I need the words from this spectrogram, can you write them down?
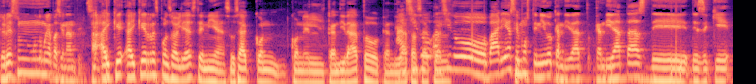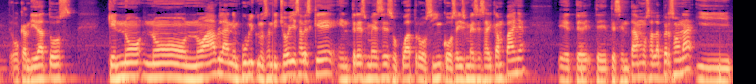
Pero es un mundo muy apasionante. Ah, ¿Hay, que, ¿Hay qué responsabilidades tenías? O sea, con, con el candidato o candidata. Han sido, han sido varias. Hemos tenido candidato, candidatas de, desde que, o candidatos que no, no, no hablan en público y nos han dicho, oye, ¿sabes qué? En tres meses o cuatro o cinco o seis meses hay campaña. Eh, te, sentamos a la persona y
